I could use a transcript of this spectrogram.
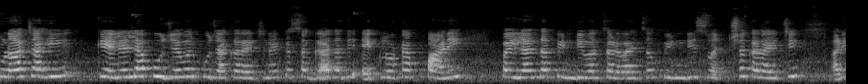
कुणाच्याही केलेल्या पूजेवर पूजा करायची नाही तर सगळ्यात आधी एक लोटा पाणी पहिल्यांदा पिंडीवर चढवायचं पिंडी स्वच्छ करायची आणि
